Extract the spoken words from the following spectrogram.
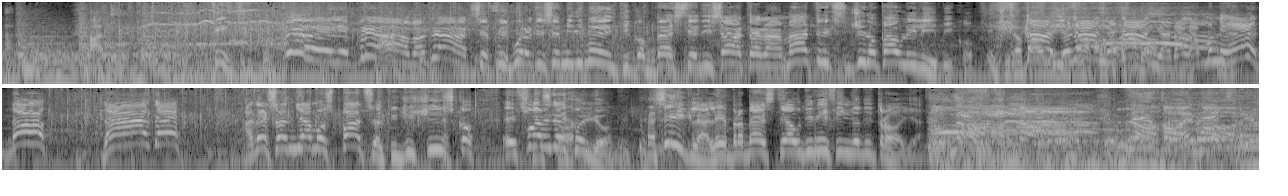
Ah, finta. Bene, brava, grazie. Figurati se mi dimentico, bestia di Satana, Matrix, Gino Paoli Libico. Gino Paoli dai, Libico. dai, dai, dai, dai, no, date. Adesso andiamo spazio al TG Cisco e fuori dai coglioni. Sigla, Lebra Bestia Udini figlio di Troia. No, è morto. E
